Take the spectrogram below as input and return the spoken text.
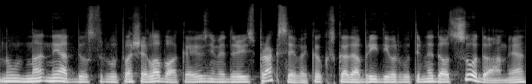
nu, neatbilst varbūt pašai labākajai uzņēmējdarbības praksē, vai kaut kas kādā brīdī varbūt ir nedaudz sodām, ja?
